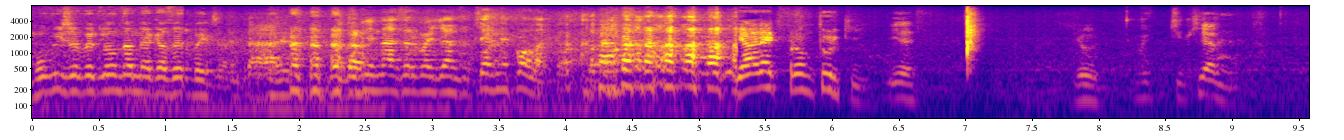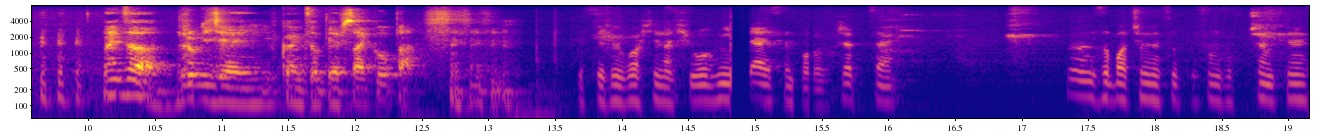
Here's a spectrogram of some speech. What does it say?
Mówi, że wyglądam jak Azerbejdżan. Tak. Podobnie na Azerbejdżan to czarny Polak. Jarek from Turkey. jest. Good. Dziękujemy. No i co? Drugi dzień i w końcu pierwsza kupa. Jesteśmy właśnie na siłowni. Ja jestem po rozgrzewce. No, Zobaczymy co tu są za sprzęty.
